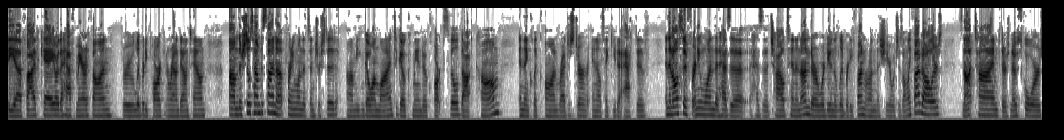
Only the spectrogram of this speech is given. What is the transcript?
the uh, 5K or the half marathon through Liberty Park and around downtown. Um, there's still time to sign up for anyone that's interested. Um, you can go online to gocommandoclarksville.com and then click on register, and it'll take you to active. And then also for anyone that has a has a child 10 and under, we're doing the Liberty Fun Run this year, which is only $5. It's not timed. There's no scores.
